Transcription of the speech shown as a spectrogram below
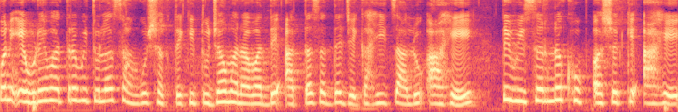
पण एवढे मात्र मी तुला सांगू शकते की तुझ्या मनामध्ये आत्ता सध्या जे काही चालू आहे ते विसरणं खूप अशक्य आहे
